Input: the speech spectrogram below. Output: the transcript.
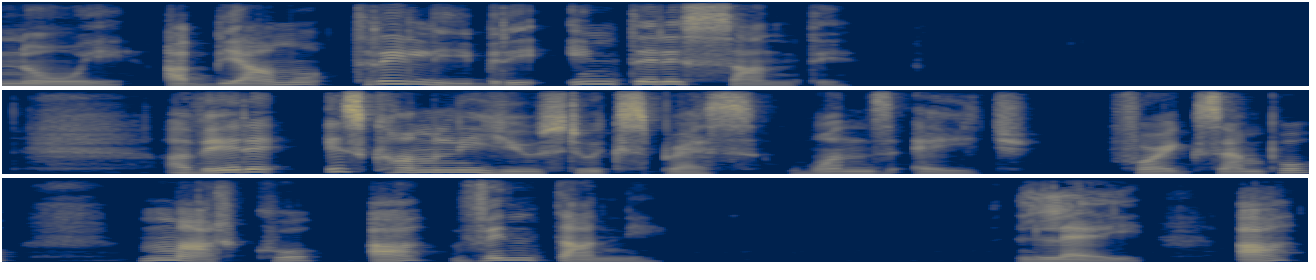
Noi abbiamo tre libri interessanti. Avere is commonly used to express one's age. For example, Marco ha vent'anni. Lei ha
